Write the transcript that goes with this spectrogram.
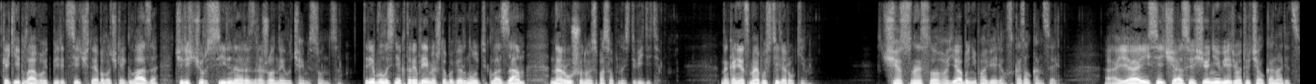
какие плавают перед сетчатой оболочкой глаза, чересчур сильно раздраженные лучами солнца. Требовалось некоторое время, чтобы вернуть глазам нарушенную способность видеть. Наконец мы опустили руки. «Честное слово, я бы не поверил», — сказал канцель. «А я и сейчас еще не верю», — отвечал канадец.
